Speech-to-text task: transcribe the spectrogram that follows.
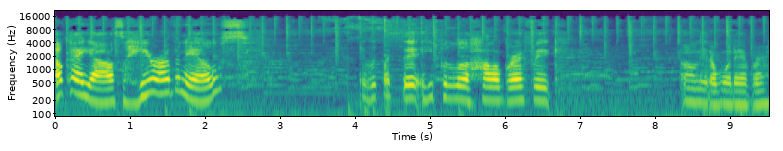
Okay, y'all. So here are the nails. It looked like that. He put a little holographic on it or whatever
